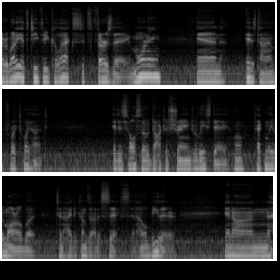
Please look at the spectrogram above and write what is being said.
everybody, it's T3 Collects. It's Thursday morning and it is time for a toy hunt. It is also Doctor Strange release day. Well, technically tomorrow, but tonight it comes out at 6 and I will be there. And on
